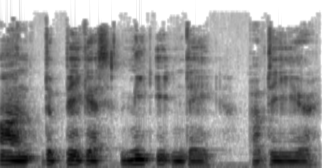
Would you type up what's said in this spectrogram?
on the biggest meat eating day of the year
